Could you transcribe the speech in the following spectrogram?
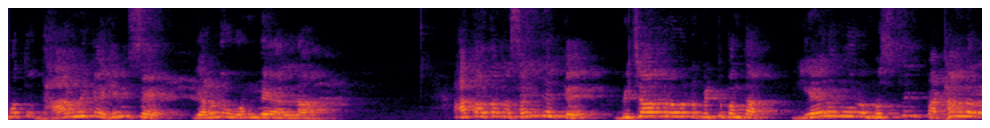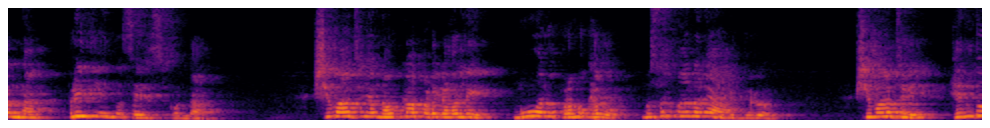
ಮತ್ತು ಧಾರ್ಮಿಕ ಹಿಂಸೆ ಎರಡೂ ಒಂದೇ ಅಲ್ಲ. ಆತ ತನ್ನ ಸೈನ್ಯಕ್ಕೆ ಬಿಜಾಪುರವನ್ನು ಬಿಟ್ಟು ಬಂದ ಏಳುನೂರು ಮುಸ್ಲಿಂ ಪಠಾಣರನ್ನು ಪ್ರೀತಿಯಿಂದ ಸೇರಿಸಿಕೊಂಡ. ಶಿವಾಜಿಯ ನೌಕಾಪಡೆಗಳಲ್ಲಿ ಮೂವರು ಪ್ರಮುಖರು ಮುಸಲ್ಮಾನರೇ ಆಗಿದ್ದರು. ಶಿವಾಜಿ ಹಿಂದೂ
